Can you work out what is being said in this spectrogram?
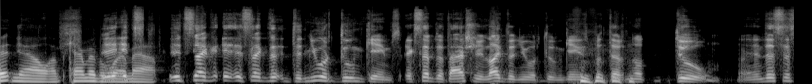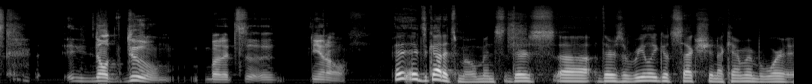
bit now. I can't remember where it's, I'm at. it's like it's like the, the newer Doom games, except that I actually like the newer Doom games, but they're not Doom. And this is not Doom, but it's uh, you know It, it's got its moments. There's uh there's a really good section. I can't remember where it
